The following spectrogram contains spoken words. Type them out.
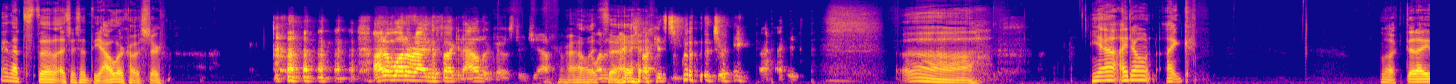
And that's the, as I said, the Owler coaster. I don't want to ride the fucking roller coaster, Jeff. Well, I want it's a nice uh, fucking smooth train ride. uh, yeah. I don't like. Look, did I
